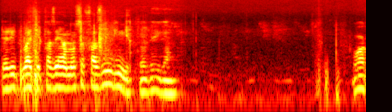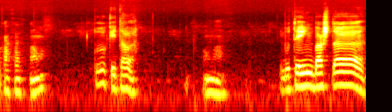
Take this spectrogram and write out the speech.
Que a gente vai ter que fazer a nossa fazendinha. Tô ligado. Vou caçar as camas. Coloquei, tá lá. Vamos lá. Botei embaixo da...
